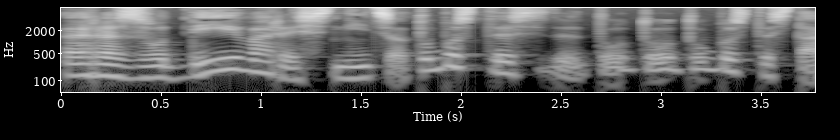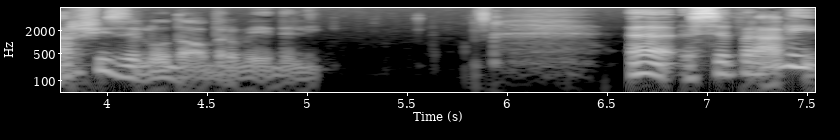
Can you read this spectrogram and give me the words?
razodeva resnico. To boste, to, to, to boste starši zelo dobro vedeli. Uh, se pravi,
